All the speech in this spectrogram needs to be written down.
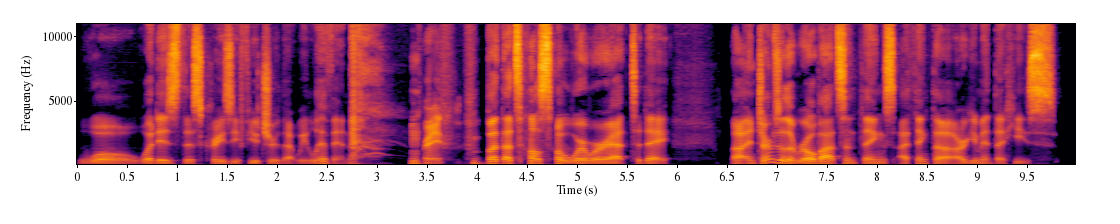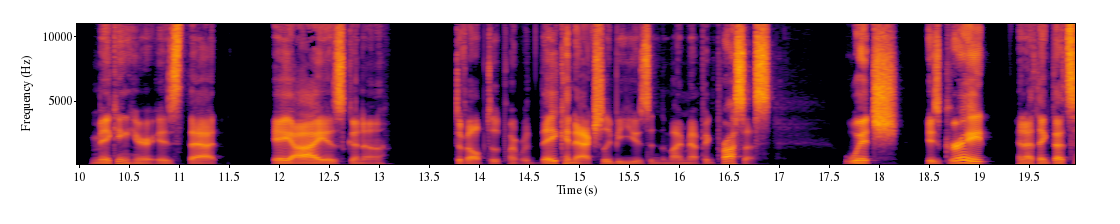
whoa, what is this crazy future that we live in? Right. but that's also where we're at today. Uh, in terms of the robots and things, I think the argument that he's making here is that AI is going to develop to the point where they can actually be used in the mind mapping process, which is great. And I think that's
